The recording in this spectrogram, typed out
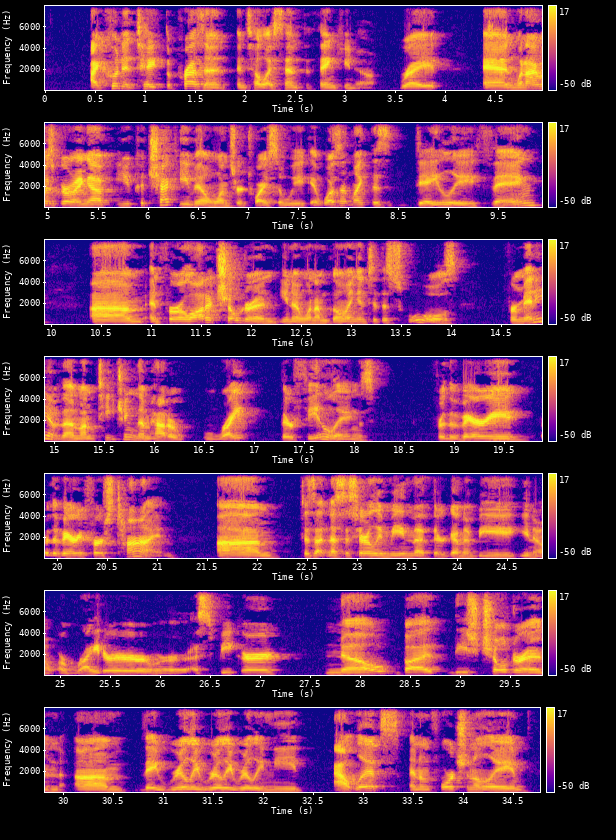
I couldn't take the present until I sent the thank you note, right? And when I was growing up, you could check email once or twice a week. It wasn't like this daily thing. Um, and for a lot of children, you know, when I'm going into the schools, for many of them, I'm teaching them how to write their feelings for the very mm. for the very first time. Um, does that necessarily mean that they're going to be, you know, a writer or a speaker? No, but these children, um, they really, really, really need outlets, and unfortunately,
